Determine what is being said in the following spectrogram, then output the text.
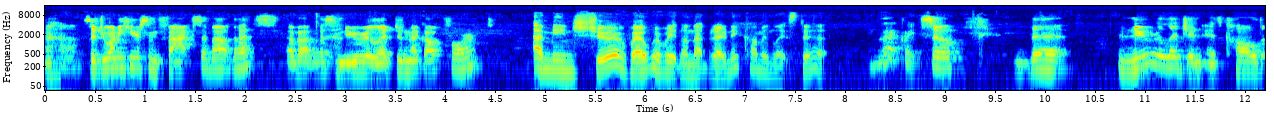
Uh-huh. So, do you want to hear some facts about this? About this new religion that got formed? I mean, sure, while we're waiting on that brownie coming, let's do it. Exactly. So the new religion is called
